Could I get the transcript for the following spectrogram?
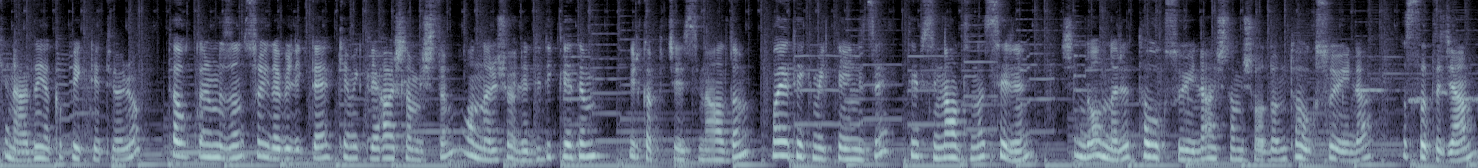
kenarda yakıp bekletiyorum. Tavuklarımızın suyla birlikte kemikle haşlamıştım. Onları şöyle didikledim. Bir kap içerisine aldım. Bayat ekmeklerinizi tepsinin altına serin. Şimdi onları tavuk suyuyla haşlamış olduğum tavuk suyuyla ıslatacağım.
